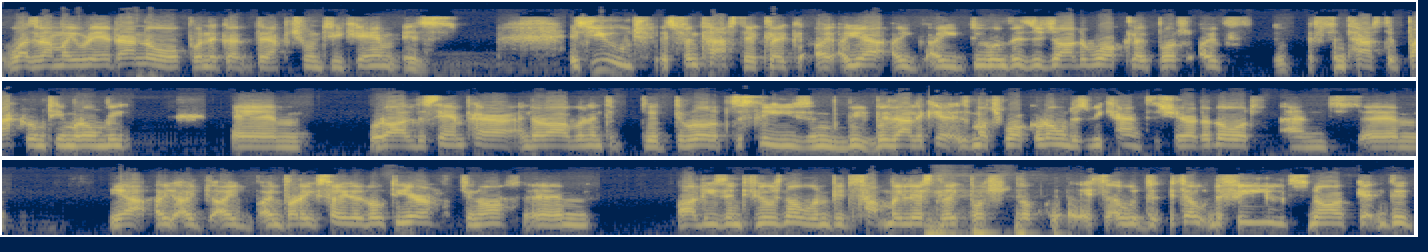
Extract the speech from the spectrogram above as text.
was it on my radar? No, when got, the opportunity came, is it's huge. It's fantastic. Like, I, yeah, I, I do envisage all the work, like, but I've a fantastic backroom team around me. Um, we're all the same pair, and they're all willing to, to, to roll up the sleeves, and we, will allocate as much work around as we can to share the load. And um, yeah, I, I, I, am very excited about the year. You know, um, all these interviews now wouldn't be the top of my list, like, but look, it's out, it's out in the fields, you know, getting to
